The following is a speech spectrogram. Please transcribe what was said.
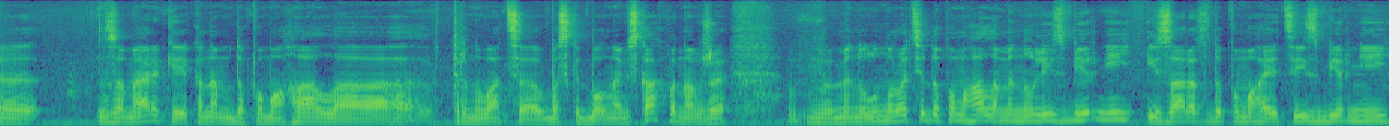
е, з Америки, яка нам допомагала тренуватися в баскетбол на візках. Вона вже в минулому році допомагала минулій збірній і зараз допомагає цій збірній.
